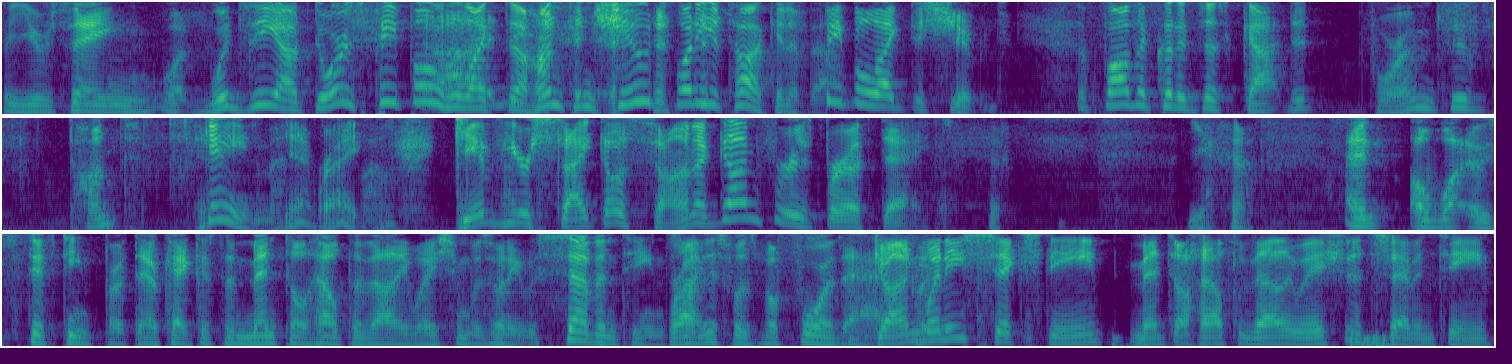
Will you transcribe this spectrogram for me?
You were saying what woodsy outdoors people who uh, like to hunt and shoot? What are you talking about? People like to shoot. The father could have just gotten it for him to hunt game. Yeah, right. Give uh, your psycho son a gun for his birthday. Yeah. And oh, what, it was 15th birthday. Okay, because the mental health evaluation was when he was 17. So Right. this was before that. Gun but, when he's 16, mental health evaluation at 17,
